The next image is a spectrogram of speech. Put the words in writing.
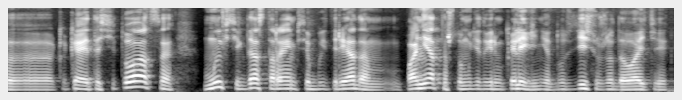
э, какая-то ситуация, мы всегда стараемся быть рядом. Понятно, что мы где-то говорим, коллеги, нет, ну здесь уже давайте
